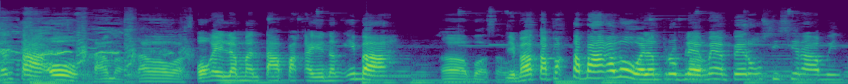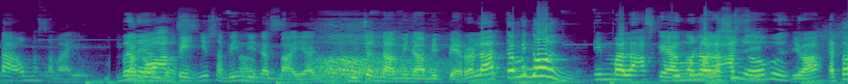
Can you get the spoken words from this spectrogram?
ng tao. Tama, tama, boss. Okay lang man tapak kayo ng iba. Ah, boss. Di ba? Tapak-tapakan mo, walang problema yan. Pero kung sisira mo yung tao, masama yun. Iba na yan, Gagawa ang boss. fake news, sabihin hindi Ah, boss. nagbayad. Pucha, ang dami namin pera. Lahat kami doon. Team malakas, kaya Team nga malakas malakas yun, oh, boss. eh. Di ba? Ito,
